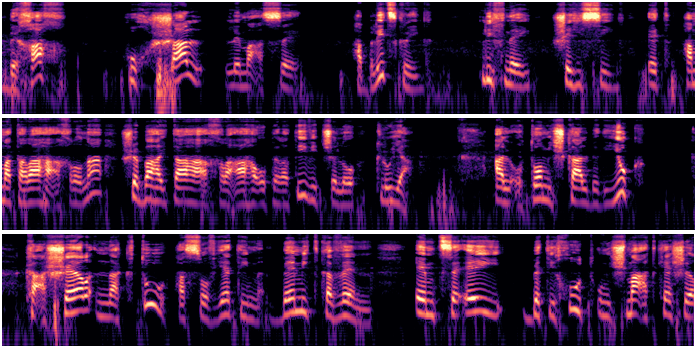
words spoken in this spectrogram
בכך הוכשל למעשה הבליצקריג לפני שהשיג את המטרה האחרונה שבה הייתה ההכרעה האופרטיבית שלו תלויה. על אותו משקל בדיוק, כאשר נקטו הסובייטים במתכוון אמצעי בטיחות ומשמעת קשר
